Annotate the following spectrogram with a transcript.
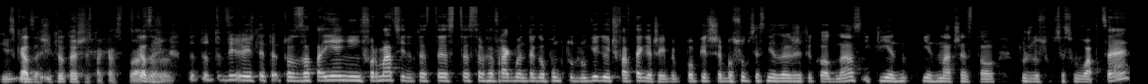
I, Zgadza się. I to też jest taka sytuacja. Zgadza się. Że, To, to, to, to, to zatajenie informacji no to, jest, to, jest, to jest trochę fragment tego punktu drugiego i czwartego, czyli po pierwsze, bo sukces nie zależy tylko od nas i klient, klient ma często klucz do sukcesu w łapce.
